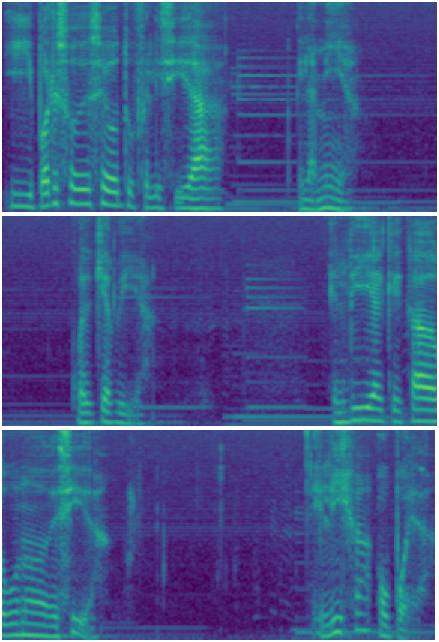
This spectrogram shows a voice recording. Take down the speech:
Y por eso deseo tu felicidad y la mía, cualquier día, el día que cada uno decida, elija o pueda,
